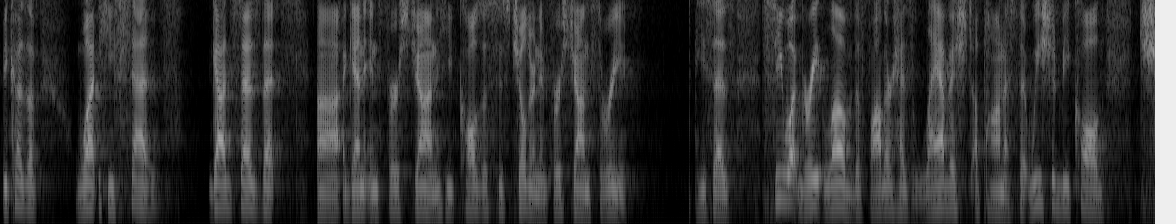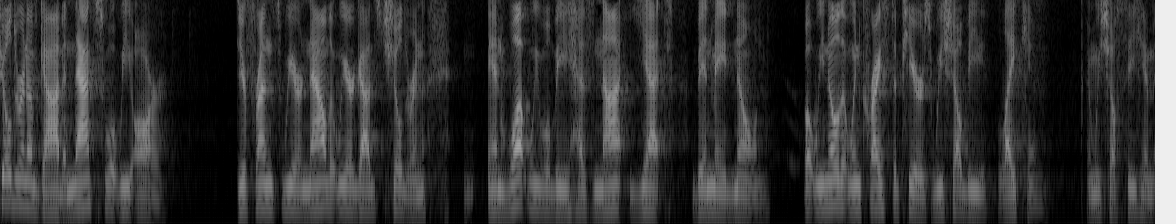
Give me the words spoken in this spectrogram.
because of what he says. God says that, uh, again, in 1 John, he calls us his children. In 1 John 3, he says, See what great love the Father has lavished upon us, that we should be called children of God. And that's what we are. Dear friends, we are now that we are God's children, and what we will be has not yet been made known. But we know that when Christ appears, we shall be like him, and we shall see him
